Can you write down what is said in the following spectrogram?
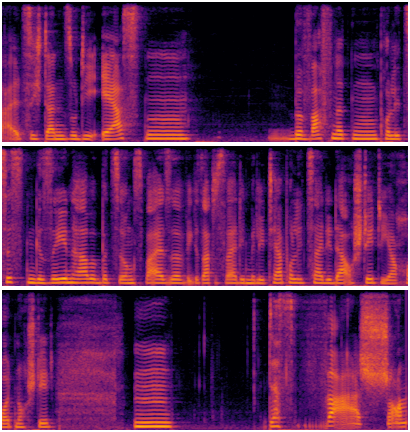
als ich dann so die ersten bewaffneten Polizisten gesehen habe, beziehungsweise, wie gesagt, es war ja die Militärpolizei, die da auch steht, die ja auch heute noch steht, mh, mm, das war schon.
